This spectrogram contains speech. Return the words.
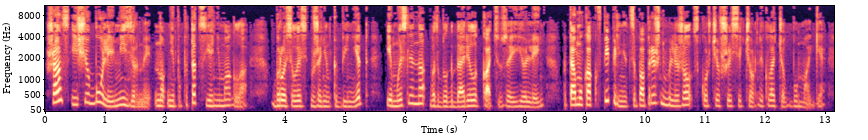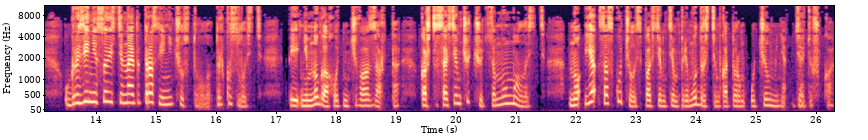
Шанс еще более мизерный, но не попытаться я не могла. Бросилась в Женин кабинет и мысленно возблагодарила Катю за ее лень, потому как в пепельнице по-прежнему лежал скорчившийся черный клочок бумаги. Угрызение совести на этот раз я не чувствовала, только злость и немного охотничьего азарта. Кажется, совсем чуть-чуть, самую малость. Но я соскучилась по всем тем премудростям, которым учил меня дядюшка.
